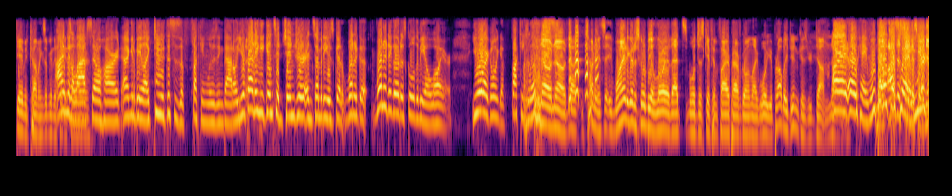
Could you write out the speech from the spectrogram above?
David Cummings. I'm gonna. I'm gonna laugh so hard. I'm gonna be like, dude, this is a fucking losing battle. You're fighting against a ginger and somebody who's gonna wanted go wanted to go to school to be a lawyer. You are going to fucking lose. No, no, no, Tony. It's, wanting to go to school to be a lawyer, that's will just give him firepower for going like, well, you probably didn't because you're dumb. No, All right, okay. We'll put No, I'll it this way. this. You're No, no.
